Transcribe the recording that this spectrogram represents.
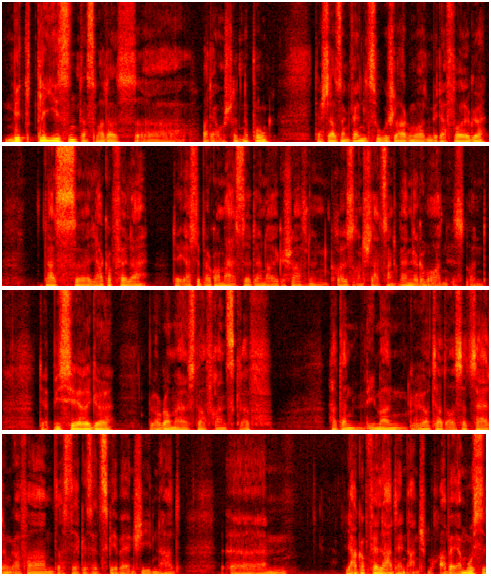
mit Bliesen, das war, das, äh, war der umstrittene Punkt, der Stadt St. Wendel zugeschlagen worden mit der Folge, dass äh, Jakob Feller der erste Bürgermeister der neu geschaffenen größeren Stadt St. Wendel geworden ist. Und der bisherige Bürgermeister Franz Greff hat dann, wie man gehört hat, aus der Zeitung erfahren, dass der Gesetzgeber entschieden hat, ähm, Jakob Feller hat den Anspruch. Aber er musste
